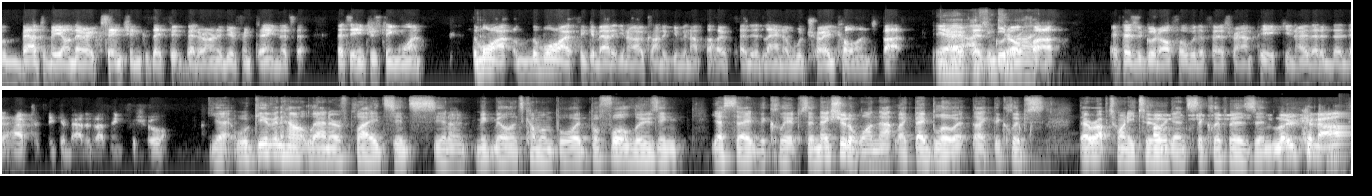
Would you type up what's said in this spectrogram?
about to be on their extension because they fit better on a different team. That's a that's an interesting one. The more I, the more I think about it, you know, I've kind of given up the hope that Atlanta would trade Collins. But you yeah, know, if there's a good offer, right. if there's a good offer with a first round pick, you know, they they have to think about it. I think for sure. Yeah, well, given how Atlanta have played since you know McMillan's come on board before losing yesterday to the Clips, and they should have won that. Like they blew it. Like the Clips they were up 22 um, against the Clippers and Luke Kennard.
